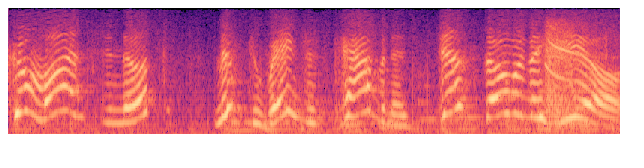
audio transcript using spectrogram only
Come on, Chinook. Mr. Ranger's cabin is just over the hill.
